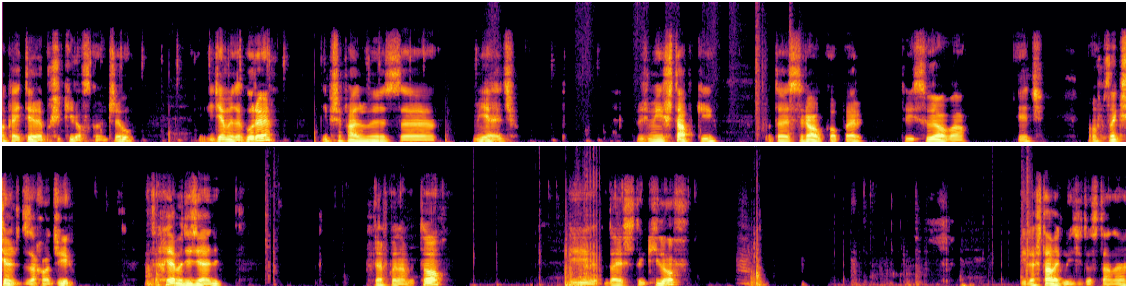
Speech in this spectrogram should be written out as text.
Okay, tyle, bo się kilo skończył. Idziemy do góry i przepalmy z miedź. Żebyśmy mieli sztabki. Bo to jest raw copper, czyli surowa miedź. O, tutaj księżyc zachodzi. Za chwilę będzie dzień. Teraz wkładamy to. I dajesz ten kilof. Ile sztabek miedzi dostanę?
